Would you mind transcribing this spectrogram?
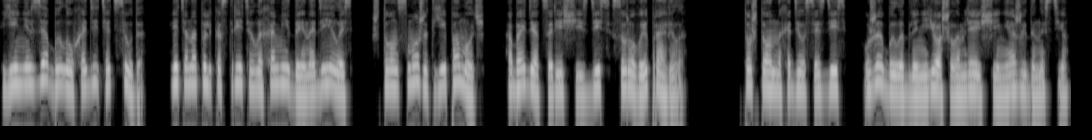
Ей нельзя было уходить отсюда, ведь она только встретила Хамида и надеялась, что он сможет ей помочь, обойдя царящие здесь суровые правила. То, что он находился здесь, уже было для нее ошеломляющей неожиданностью.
